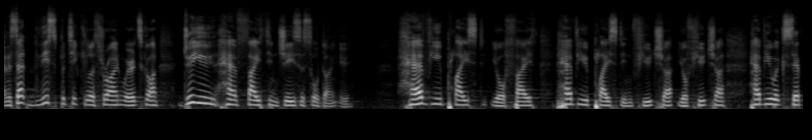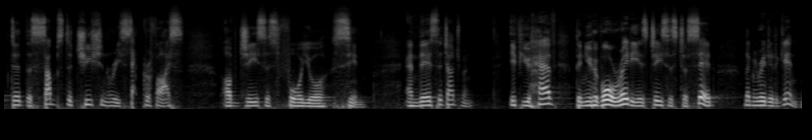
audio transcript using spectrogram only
And it's at this particular throne where it's gone, do you have faith in Jesus or don't you? Have you placed your faith? Have you placed in future your future? Have you accepted the substitutionary sacrifice of Jesus for your sin? And there's the judgment. If you have, then you have already, as Jesus just said, let me read it again.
